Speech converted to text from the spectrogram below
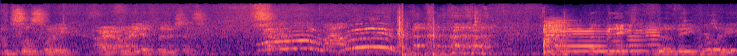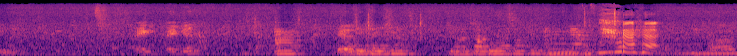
I'm so sweaty. All right, I'm ready to finish this. Wow. the big, the big relate. Are you, are you good? Are you okay, Petra? Do you want to talk about something? Um,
